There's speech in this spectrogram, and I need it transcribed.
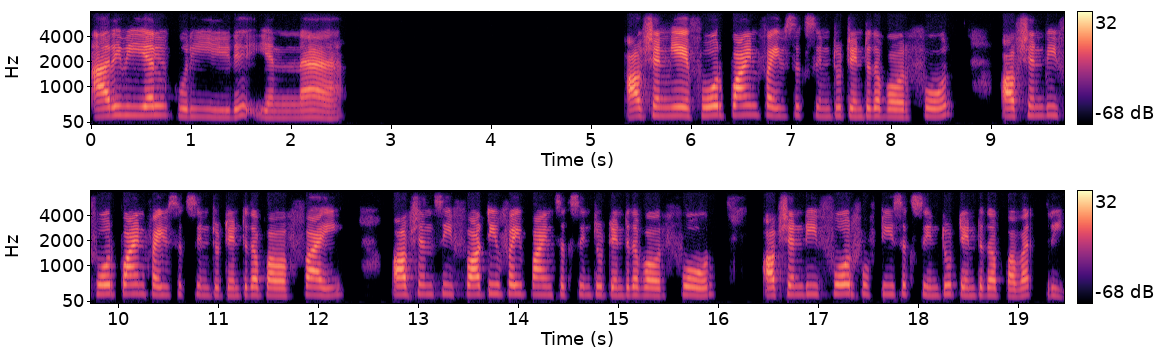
அறிவியல் குறியீடு என்ன? Option A four point five six into ten to the power four Option B 4.56 into 10 to the power 5. Option C 45.6 into 10 to the power 4. Option D 456 into 10 to the power 3.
